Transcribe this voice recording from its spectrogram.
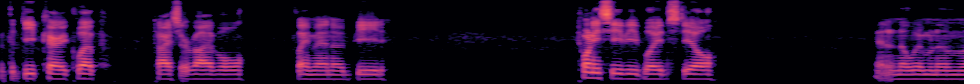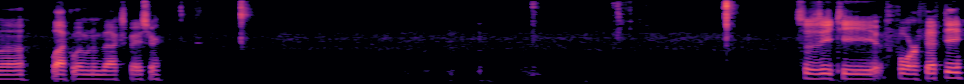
with the deep carry clip, tie survival, flame anode bead, 20 CV blade steel, and an aluminum, uh, black aluminum backspacer. So ZT 450.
